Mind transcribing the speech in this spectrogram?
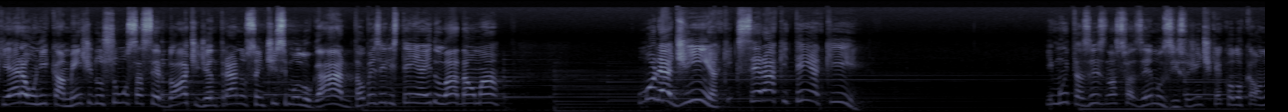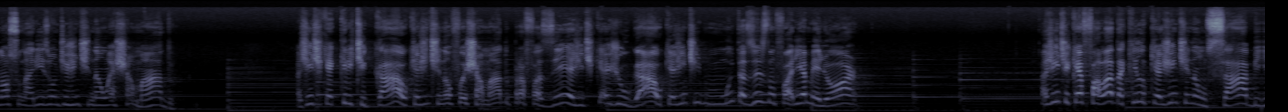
que era unicamente do sumo sacerdote de entrar no Santíssimo Lugar. Talvez eles tenham ido lá dar uma uma olhadinha, o que, que será que tem aqui? E muitas vezes nós fazemos isso, a gente quer colocar o nosso nariz onde a gente não é chamado. A gente quer criticar o que a gente não foi chamado para fazer, a gente quer julgar o que a gente muitas vezes não faria melhor. A gente quer falar daquilo que a gente não sabe.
